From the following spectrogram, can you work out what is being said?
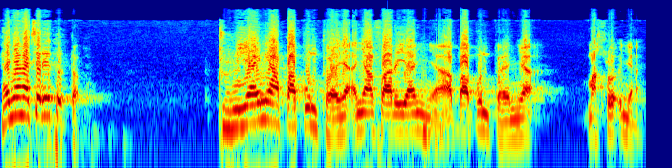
hanya ngajar itu dok dunia ini apa pun banyaknya variannya apa pun banyak makhluknya.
